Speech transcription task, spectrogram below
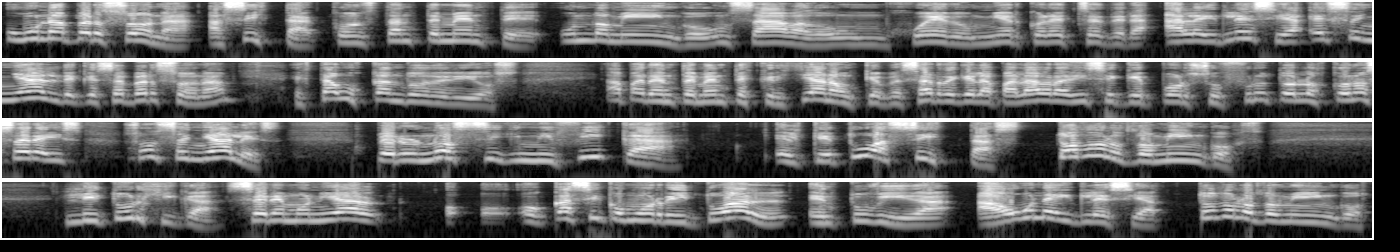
una persona asista constantemente un domingo, un sábado, un jueves, un miércoles, etcétera, a la iglesia es señal de que esa persona está buscando de Dios. Aparentemente es cristiano, aunque a pesar de que la palabra dice que por sus frutos los conoceréis, son señales. Pero no significa el que tú asistas todos los domingos, litúrgica, ceremonial, o, casi como ritual en tu vida a una iglesia todos los domingos,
